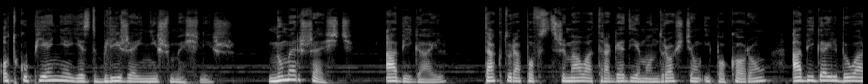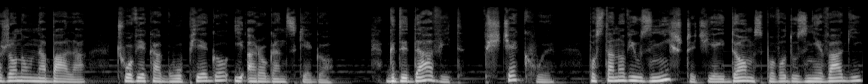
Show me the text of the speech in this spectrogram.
Odkupienie jest bliżej niż myślisz. Numer 6. Abigail, ta, która powstrzymała tragedię mądrością i pokorą, Abigail była żoną Nabala, człowieka głupiego i aroganckiego. Gdy Dawid, wściekły, postanowił zniszczyć jej dom z powodu zniewagi,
